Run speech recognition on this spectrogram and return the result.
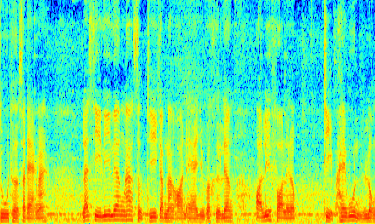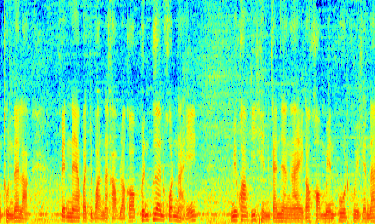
ดูเธอแสดงนะ และซีรีส์เรื่องล่าสุดที่กำลังออนแอร์อยู่ก็คือเรื่อง o n l y for Love จีบให้วุ่นลงทุนได้รัก เป็นแนวปัจจุบันนะครับ แล้วก็เพื่อนๆคนไหน มีความคิดเห็นกันยังไงก็คอมเมนต์พูดคุยกันได้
